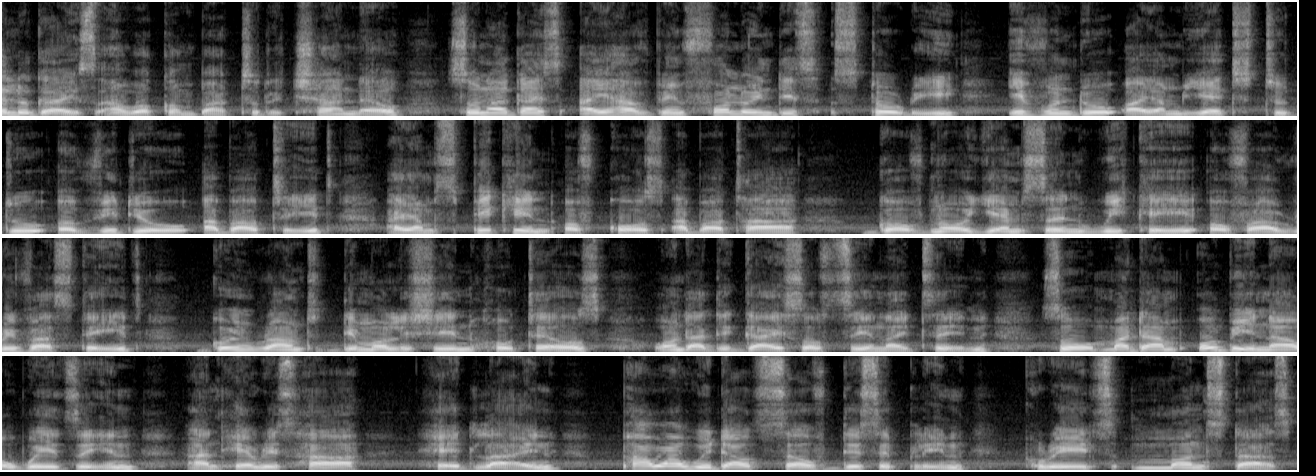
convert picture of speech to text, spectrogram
hello guys and welcome back to the channel. So now guys i have been following this story even though i am yet to do a video about it. I am speaking of course about uh, governor Nyesom Wike of uh, river state going around demolishing hotels under the guise of c19 so madam obi now weighs in and here is her headline. Power without self-discipline creates monsters.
